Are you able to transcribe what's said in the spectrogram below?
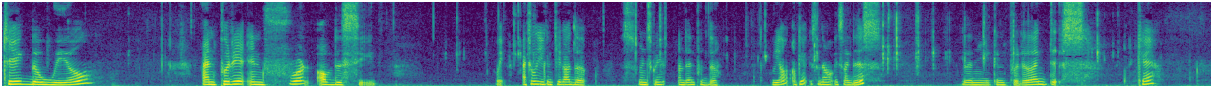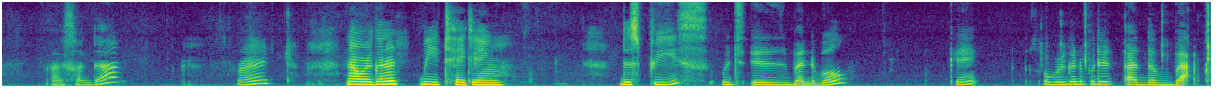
take the wheel and put it in front of the seat. Wait actually you can take out the windscreen and then put the wheel. Okay so now it's like this. Then you can put it like this. Okay? Just like that. Right. Now we're gonna be taking this piece which is bendable okay so we're gonna put it at the back.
